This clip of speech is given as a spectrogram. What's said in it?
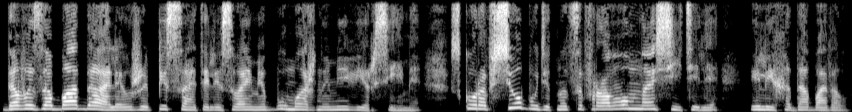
Да вы забодали уже писатели своими бумажными версиями. Скоро все будет на цифровом носителе. И лихо добавил,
